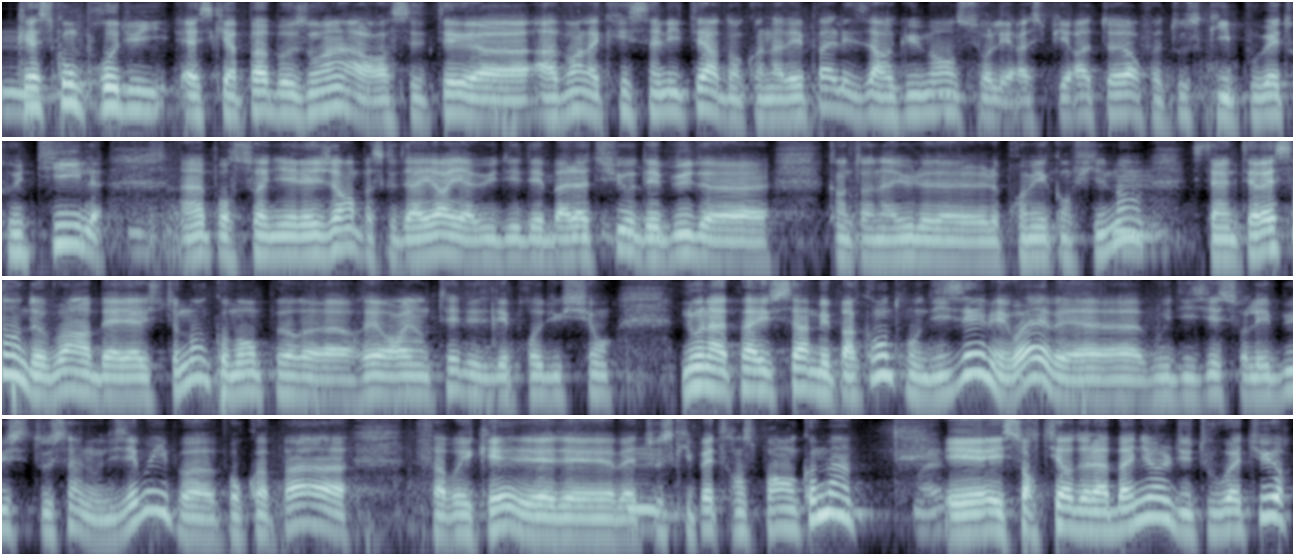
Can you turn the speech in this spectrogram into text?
Hmm. Qu'est-ce qu'on produit? Est-ce qu'il n'y a pas besoin? Alors, c'était euh, avant la crise sanitaire, donc on n'avait pas les arguments sur les respirateurs, enfin tout ce qui pouvait être utile hein, pour soigner les gens, parce que d'ailleurs, il y a eu des débats là-dessus au début de quand on a eu le, premier confinement. Hmm. C'était intéressant de voir ben, justement comment on peut réorienter des, productions. Nous, on n'a pas eu ça, mais par contre, on disait, mais ouais, ben, euh, vous disiez sur les bus et tout ça, nous on disait oui, pourquoi pas fabriquer ben, tout ce qui peut être transport en commun et, sortir de la bagnole, du tout voiture.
